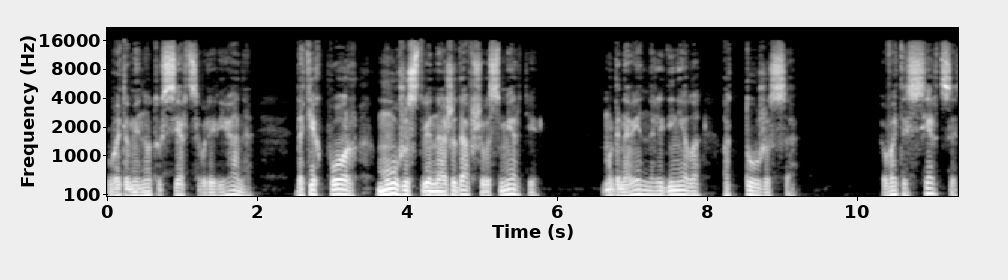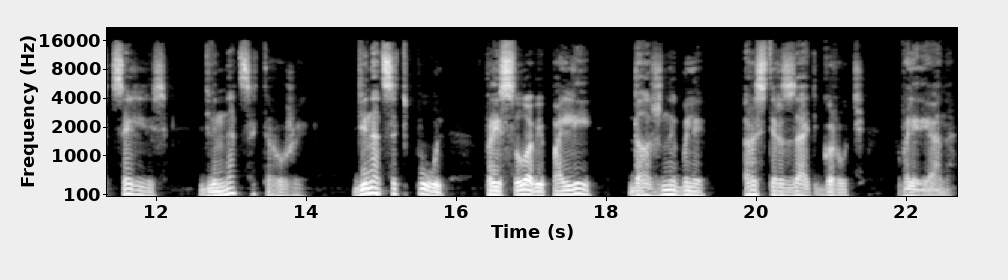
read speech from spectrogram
В эту минуту сердце Валериана, до тех пор мужественно ожидавшего смерти, мгновенно леденело от ужаса. В это сердце целились двенадцать ружей, двенадцать пуль при слове «поли» должны были растерзать грудь Валериана.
